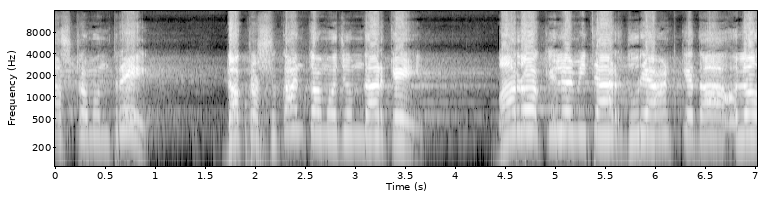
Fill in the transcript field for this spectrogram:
রাষ্ট্রমন্ত্রী ডক্টর সুকান্ত মজুমদারকে বারো কিলোমিটার দূরে আটকে দেওয়া হলো।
